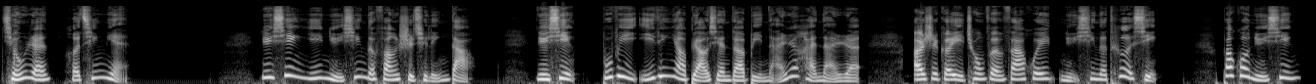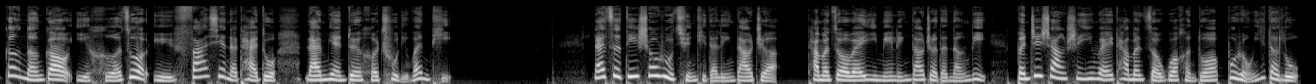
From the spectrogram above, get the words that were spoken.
穷人和青年。女性以女性的方式去领导，女性不必一定要表现的比男人还男人，而是可以充分发挥女性的特性，包括女性更能够以合作与发现的态度来面对和处理问题。来自低收入群体的领导者，他们作为一名领导者的能力，本质上是因为他们走过很多不容易的路，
